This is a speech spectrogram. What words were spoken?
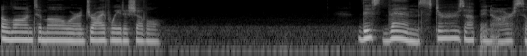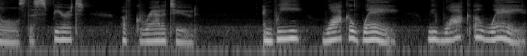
a lawn to mow or a driveway to shovel. This then stirs up in our souls the spirit of gratitude, and we walk away. We walk away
